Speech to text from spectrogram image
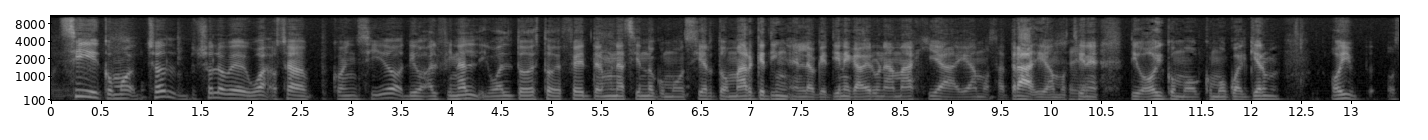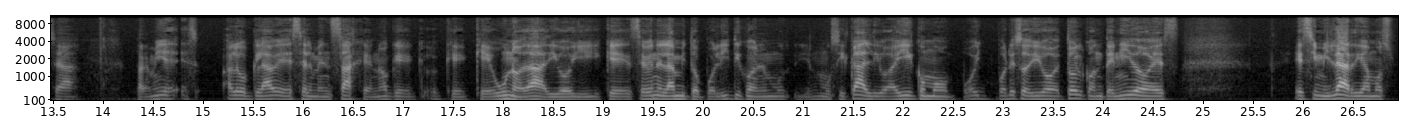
Sí, como yo, yo lo veo igual, o sea, coincido, digo, al final igual todo esto de fe termina siendo como cierto marketing en lo que tiene que haber una magia, digamos, atrás, digamos, Sí. tiene, digo, hoy como, como cualquier, hoy, o sea, para mí es, es algo clave es el mensaje, ¿no? Que, que, que uno da, digo, y que se ve en el ámbito político, en el, mu- musical, digo, ahí como, hoy, por eso digo, todo el contenido es, es similar, digamos,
